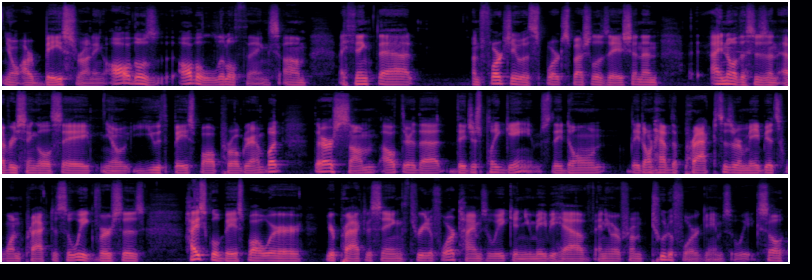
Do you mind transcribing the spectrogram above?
you know, our base running, all those, all the little things. Um, I think that unfortunately with sports specialization, and I know this isn't every single, say, you know, youth baseball program, but there are some out there that they just play games. They don't they don't have the practices, or maybe it's one practice a week versus high school baseball where you're practicing three to four times a week and you maybe have anywhere from two to four games a week. So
